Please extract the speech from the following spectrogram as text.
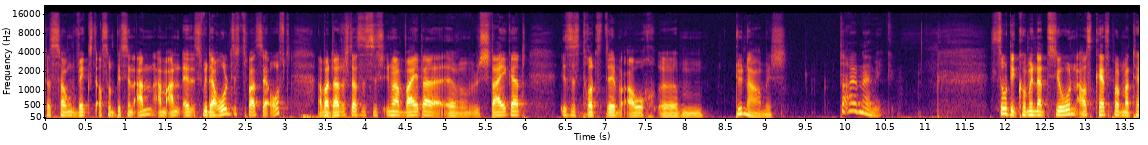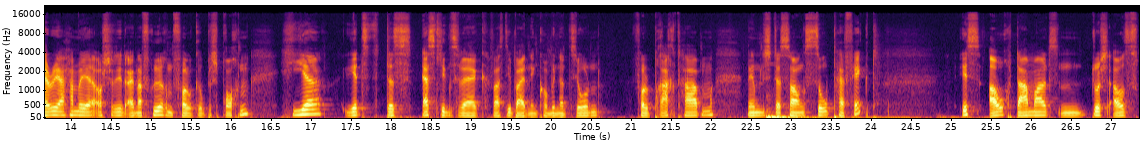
Der Song wächst auch so ein bisschen an. Am an. Es wiederholt sich zwar sehr oft, aber dadurch, dass es sich immer weiter ähm, steigert, ist es trotzdem auch ähm, dynamisch. Dynamic. So, die Kombination aus Casper und Materia haben wir ja auch schon in einer früheren Folge besprochen. Hier jetzt das Erstlingswerk, was die beiden in Kombination vollbracht haben, nämlich der Song So Perfekt, ist auch damals ein durchaus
